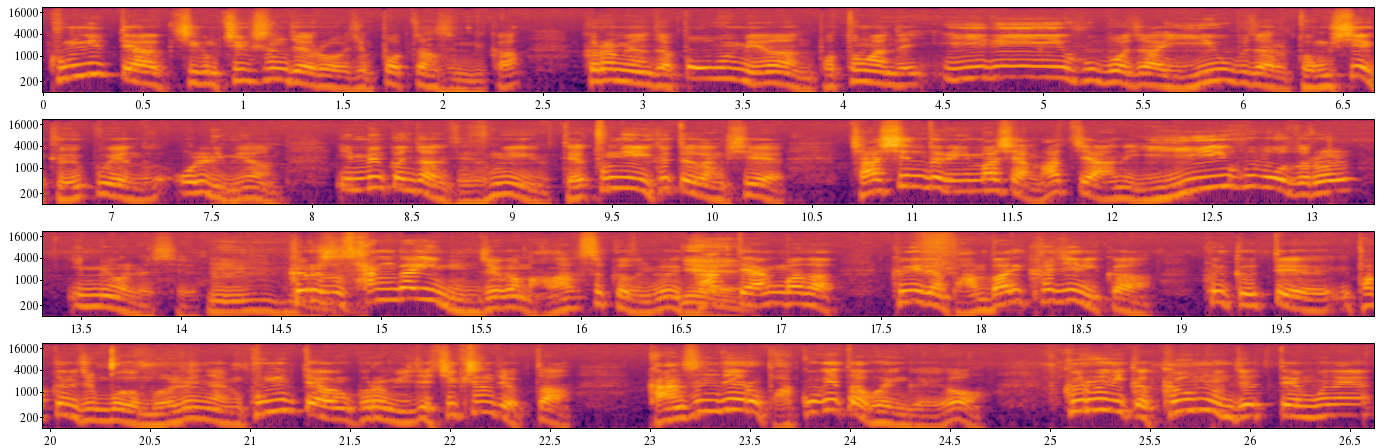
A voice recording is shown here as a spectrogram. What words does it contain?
국립대학 지금 직선제로 지금 뽑지 않습니까? 그러면 이제 뽑으면 보통 한 이제 1위 후보자, 2위 후보자를 동시에 교육부에 올리면 임명권자는 대통령이에요. 대통령이 그때 당시에 자신들의 입맛이 맞지 않은 2위 후보들을 임명을 했어요. 음. 그래서 상당히 문제가 많았었거든요. 예. 각 대학마다 거기에 대한 반발이 커지니까 그러니까 그때 박근혜 정부가 뭘 했냐면 국립대학은 그럼 이제 직선제 없다. 간선제로 바꾸겠다고 한 거예요. 그러니까 그 문제 때문에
